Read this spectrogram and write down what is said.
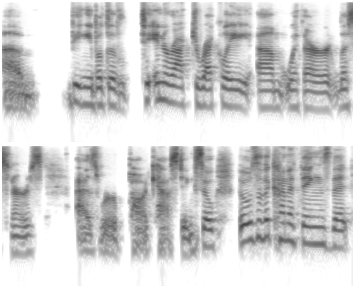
um, being able to to interact directly um, with our listeners as we're podcasting. So those are the kind of things that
